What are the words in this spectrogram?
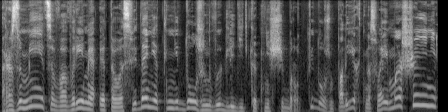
Разумеется, во время этого свидания ты не должен выглядеть как нищеброд. Ты должен подъехать на своей машине,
